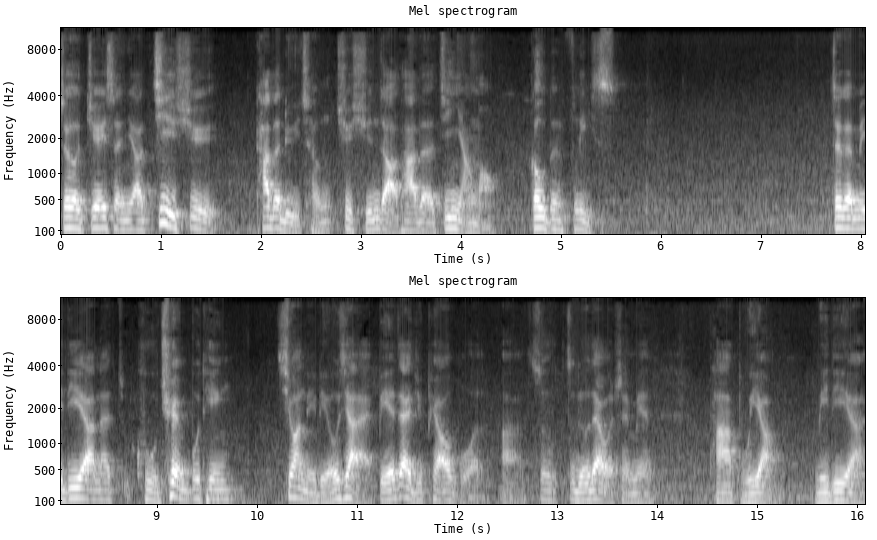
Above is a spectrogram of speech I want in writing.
最后，Jason 要继续他的旅程，去寻找他的金羊毛 （Golden Fleece）。这个 Media 呢，苦劝不听，希望你留下来，别再去漂泊了啊，就留在我身边。他不要，Media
